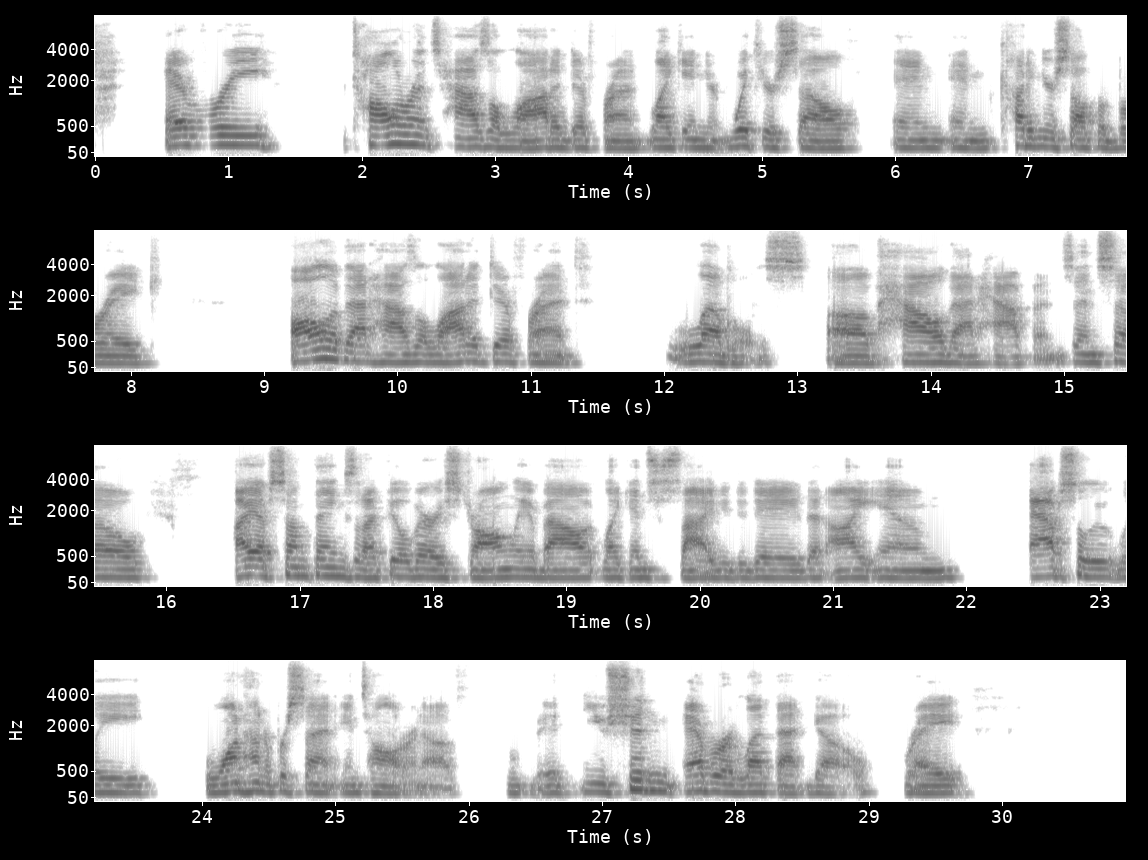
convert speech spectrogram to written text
every tolerance has a lot of different like in with yourself and and cutting yourself a break all of that has a lot of different levels of how that happens. And so i have some things that i feel very strongly about like in society today that i am absolutely 100% intolerant of. It, you shouldn't ever let that go right?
